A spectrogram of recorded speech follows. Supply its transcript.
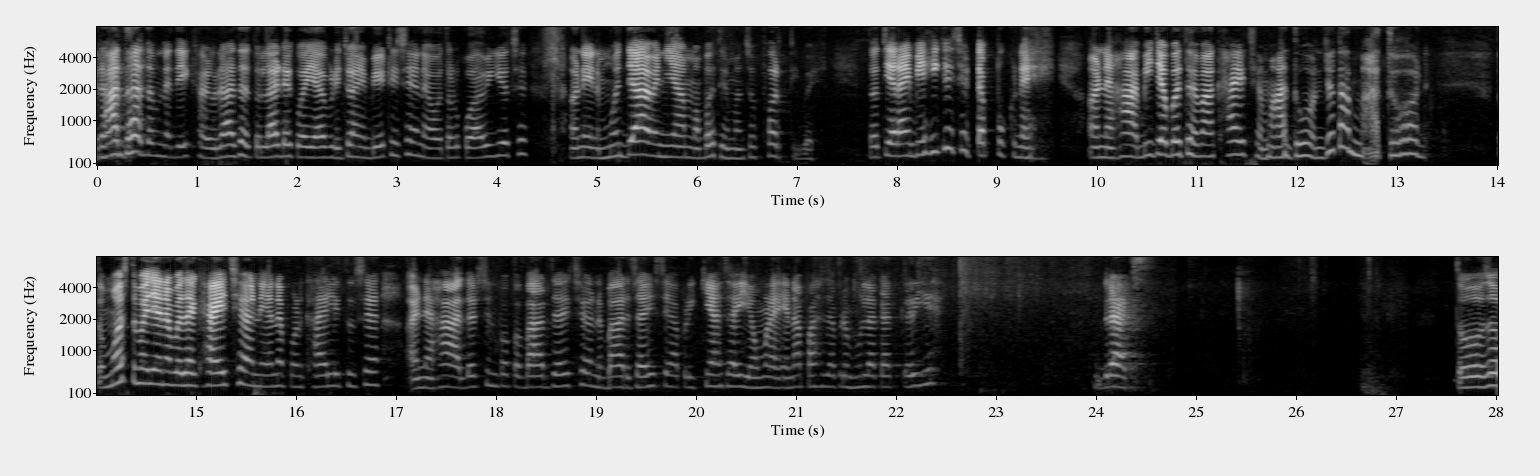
રાધા તમને દેખાડ્યું રાધા તો લાડકવાઈ આપણી જો અહીં બેઠી છે ને હવે તડકો આવી ગયો છે અને એને મજા આવે ને આમાં બધેમાં જો ફરતી હોય. તો અત્યારે અહીં બેસી ગઈ છે ટપુક ને અને હા, બીજા બધામાં ખાય છે માધોન જોતા માધોન તો મસ્ત મજાના બધા ખાય છે અને એને પણ ખાઈ લીધું છે. અને હા દર્શન પપ્પા બહાર જાય છે અને બહાર જાય છે. આપણે ક્યાં જઈએ? હમણાં એના પાસે આપણે મુલાકાત કરીએ. દ્રાક્ષ. તો જો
